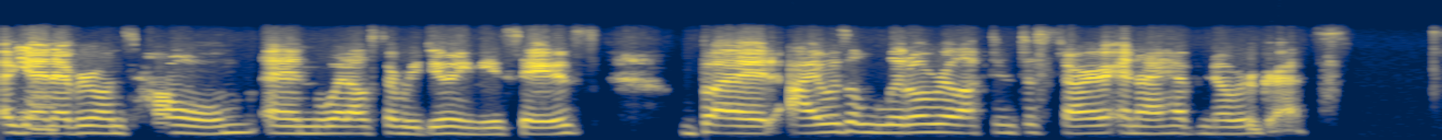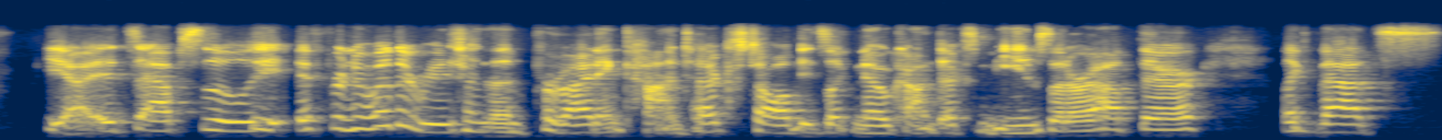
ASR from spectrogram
again yeah. everyone's home and what else are we doing these days but i was a little reluctant to start and i have no regrets yeah it's absolutely if for no other reason than providing context to all these like no context memes that are out there like that's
